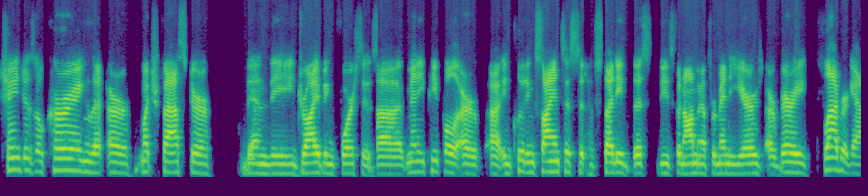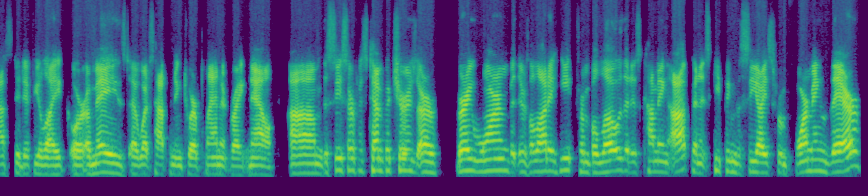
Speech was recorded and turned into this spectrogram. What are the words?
changes occurring that are much faster than the driving forces. Uh, many people are, uh, including scientists that have studied this these phenomena for many years, are very flabbergasted, if you like, or amazed at what's happening to our planet right now. Um, the sea surface temperatures are very warm, but there's a lot of heat from below that is coming up, and it's keeping the sea ice from forming there.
